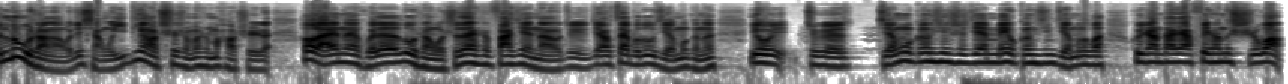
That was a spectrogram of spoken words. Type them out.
这路上啊，我就想我一定要吃什么什么好吃的。后来呢，回来的路上，我实在是发现呢，我就要再不录节目，可能又这个节目更新时间没有更新节目的话，会让大家非常的失望。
